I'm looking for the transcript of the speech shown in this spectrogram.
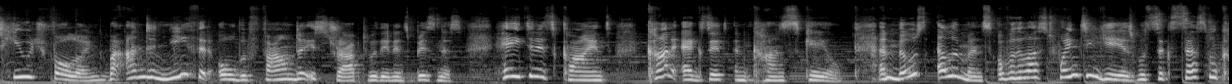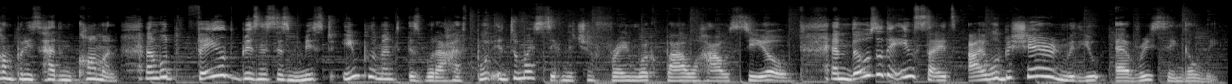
huge following, but underneath it all, the founder is trapped within its business, hating its clients, can't exit, and can't scale. And those elements over the last 20 years, what successful companies had in common and what failed businesses missed to implement is what I have put into my signature framework, Powerhouse CEO. And those are the insights I will be sharing with you every single week.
